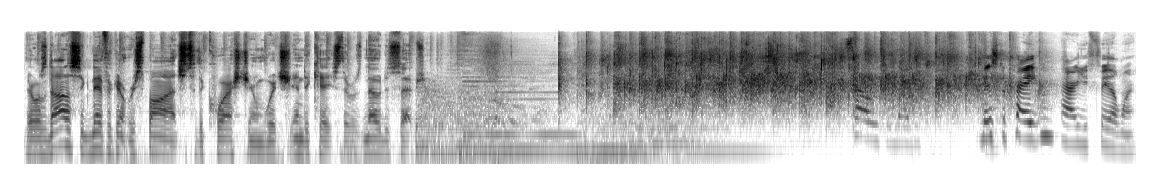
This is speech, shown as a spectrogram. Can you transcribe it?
There was not a significant response to the question, which indicates there was no deception. Told you, baby. Mr. Payton, how are you feeling?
